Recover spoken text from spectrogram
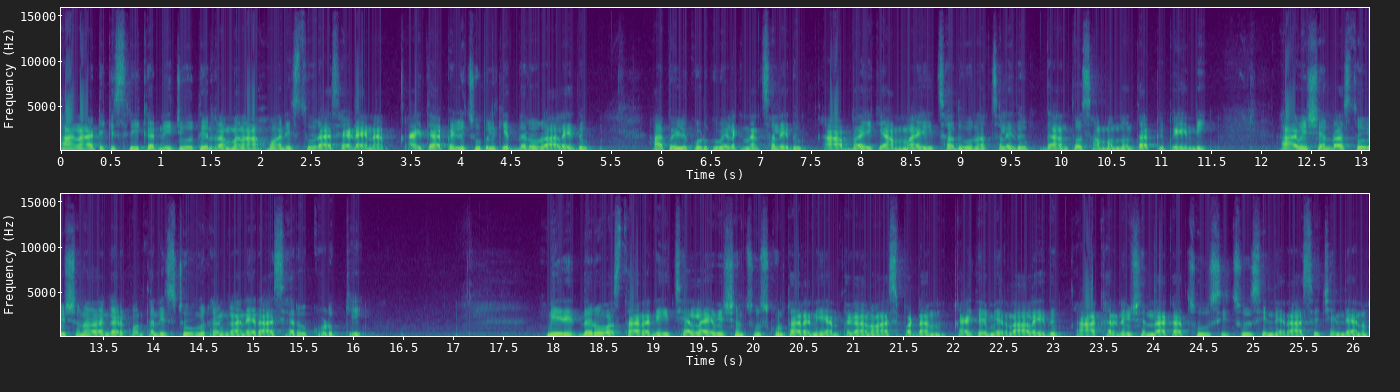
ఆనాటికి శ్రీకర్ని జ్యోతిని రమ్మని ఆహ్వానిస్తూ రాశాడు ఆయన. అయితే ఆ పెళ్ళి చూపులకి ఇద్దరూ రాలేదు. ఆ పెళ్ళి కొడుకు వీళ్ళకి నచ్చలేదు. ఆ అబ్బాయికి అమ్మాయి చదువు నచ్చలేదు. దాంతో సంబంధం తప్పిపోయింది. ఆ విషయం రాస్తూ విశ్వనాథం గారు కొంత నిష్ఠూరంగానే రాశారు కొడుక్కి. మీరిద్దరూ వస్తారని చెల్లాయి విషయం చూసుకుంటారని ఎంతగానో ఆశపడ్డాను. అయితే మీరు రాలేదు. ఆఖరి నిమిషం దాకా చూసి చూసి నిరాశ చెందాను.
